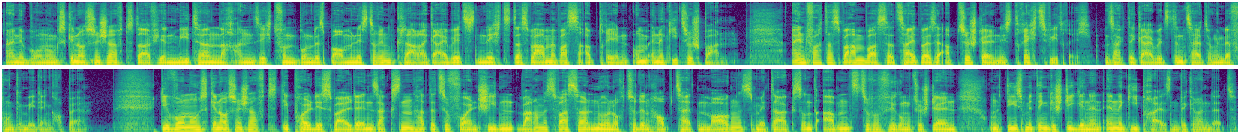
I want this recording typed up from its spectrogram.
Eine Wohnungsgenossenschaft darf ihren Mietern nach Ansicht von Bundesbauministerin Clara Geibitz nicht das warme Wasser abdrehen, um Energie zu sparen. Einfach das Warmwasser zeitweise abzustellen ist rechtswidrig, sagte Geibitz den Zeitungen der Funke Mediengruppe. Die Wohnungsgenossenschaft Die Poldiswalde in Sachsen hatte zuvor entschieden, warmes Wasser nur noch zu den Hauptzeiten morgens, mittags und abends zur Verfügung zu stellen und dies mit den gestiegenen Energiepreisen begründet.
